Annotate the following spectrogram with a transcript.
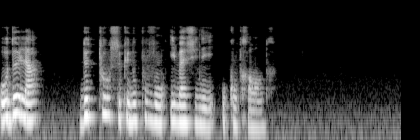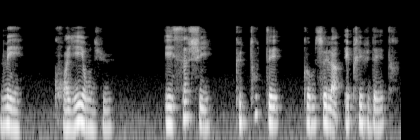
au-delà de tout ce que nous pouvons imaginer ou comprendre. Mais croyez en Dieu et sachez que tout est comme cela est prévu d'être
